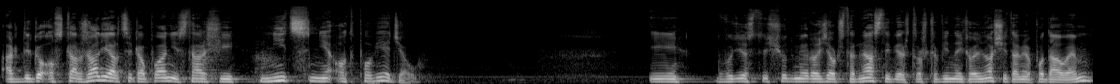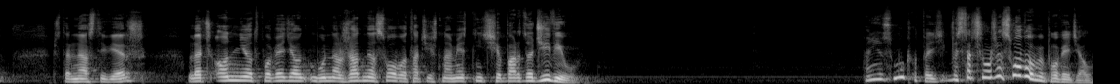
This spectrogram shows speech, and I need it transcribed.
A gdy go oskarżali arcykapłani starsi, nic nie odpowiedział. I 27 rozdział, 14 wiersz, troszkę w innej kolejności tam ja podałem. 14 wiersz. Lecz on nie odpowiedział mu na żadne słowo, tak iż namiestnik się bardzo dziwił. Panie Jezus mógł odpowiedzieć. Wystarczyło, że słowo by powiedział.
